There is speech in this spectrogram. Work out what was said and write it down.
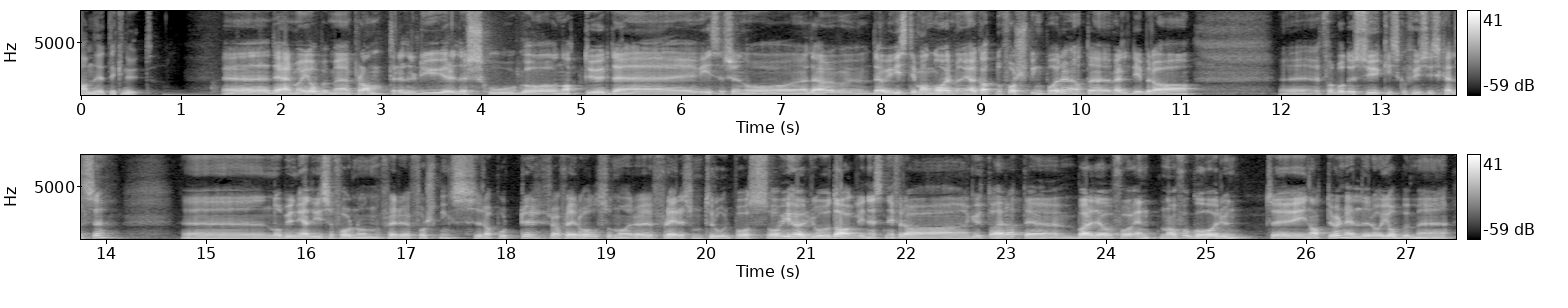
Han heter Knut. Eh, Det her med å jobbe med planter eller dyr eller skog og natur, det viser seg nå Det har, vi visst i mange år, men vi har ikke hatt noe forskning på det. At det er veldig bra eh, for både psykisk og fysisk helse. Eh, Nå begynner vi heldigvis å få noen flere forskningsrapporter fra flere hold, så nå er det flere som tror på oss. Og vi hører jo daglig nesten fra gutta her at det, bare det å få enten å få gå rundt i naturen eller å jobbe med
